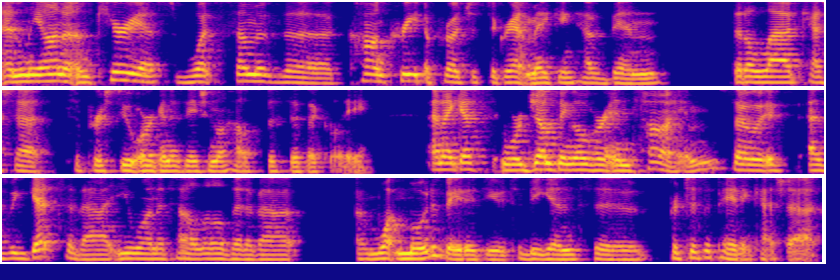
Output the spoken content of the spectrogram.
And Liana, I'm curious what some of the concrete approaches to grant making have been that allowed Keshet to pursue organizational health specifically. And I guess we're jumping over in time. So if, as we get to that, you want to tell a little bit about um, what motivated you to begin to participate in Keshet,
